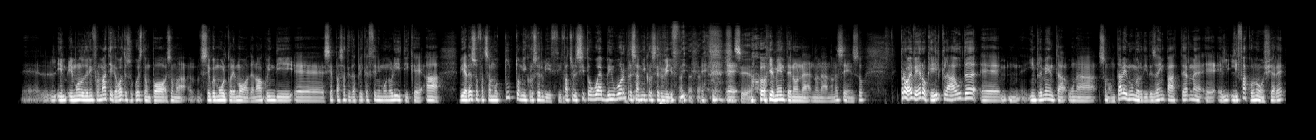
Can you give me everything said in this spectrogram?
eh, il, il, mondo dell'informatica a volte su questo è un po', insomma, segue molto le mode, no? quindi eh, si è passati da applicazioni monolitiche a via adesso facciamo tutto microservizi, faccio il sito web in WordPress a microservizi. eh, sì. Ovviamente non, non, ha, non, ha, senso. Però è vero che il cloud eh, implementa una, insomma, un tale numero di design pattern e, e li fa conoscere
